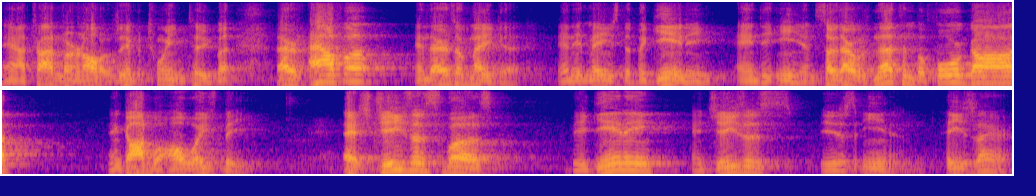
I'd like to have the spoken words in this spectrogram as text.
And I tried to learn all that was in between too. But there's Alpha and there's Omega. And it means the beginning and the end. So there was nothing before God, and God will always be. As Jesus was beginning and Jesus is in. He's there.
